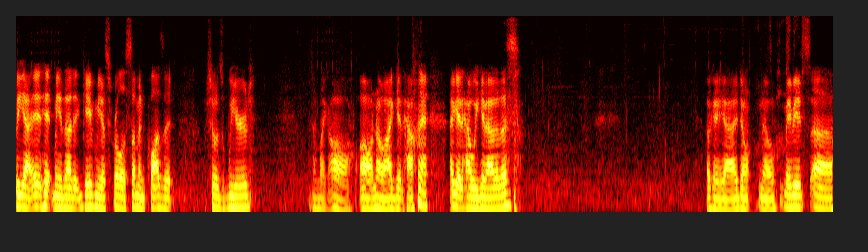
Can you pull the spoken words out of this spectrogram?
But yeah, it hit me that it gave me a scroll of summon closet, which was weird. And I'm like, oh, oh no, I get how, I get how we get out of this. Okay, yeah, I don't know. Maybe it's, uh,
